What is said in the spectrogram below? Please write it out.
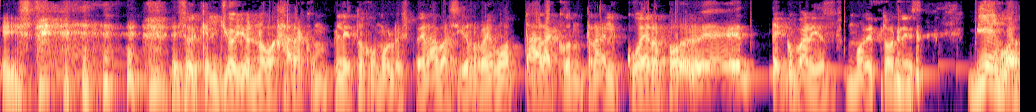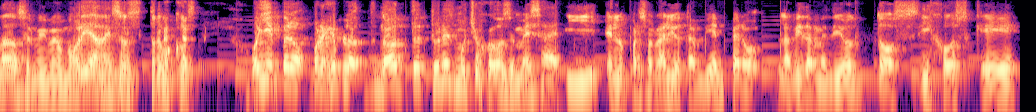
Este, eso de que el yoyo no bajara completo como lo esperabas y rebotara contra el cuerpo, eh, tengo varios moretones bien guardados en mi memoria de esos trucos. Oye, pero por ejemplo, no, tú, eres mucho juegos de mesa y en lo personal yo también, pero la vida me dio dos hijos que...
